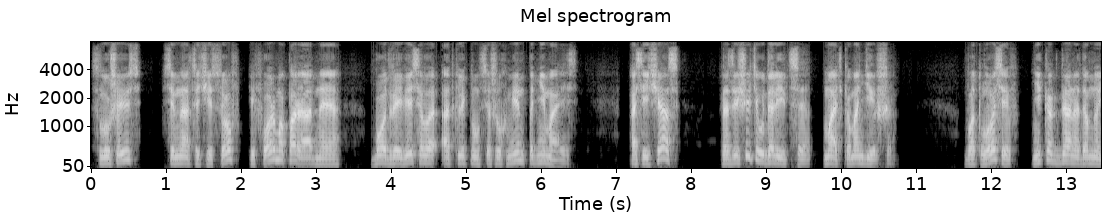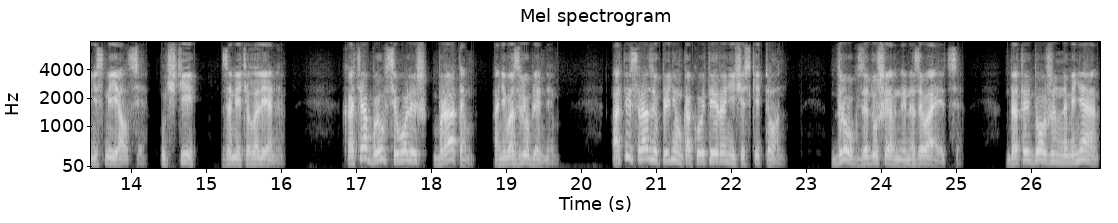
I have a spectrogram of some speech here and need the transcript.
«Слушаюсь, в семнадцать часов и форма парадная», — бодро и весело откликнулся Шухмин, поднимаясь. «А сейчас Разрешите удалиться, мать-командирша? — Вот Лосев никогда надо мной не смеялся, учти, — заметила Лена. — Хотя был всего лишь братом, а не возлюбленным. А ты сразу принял какой-то иронический тон. Друг задушевный называется. Да ты должен на меня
